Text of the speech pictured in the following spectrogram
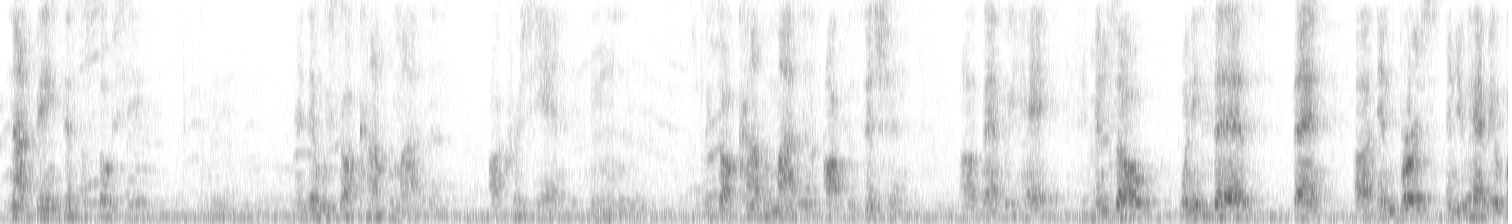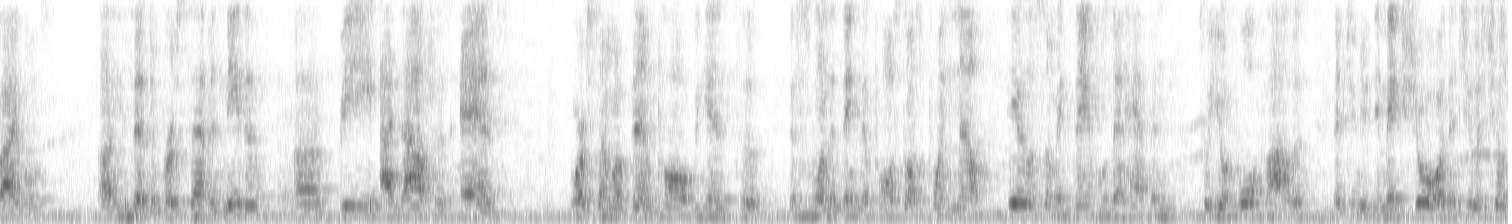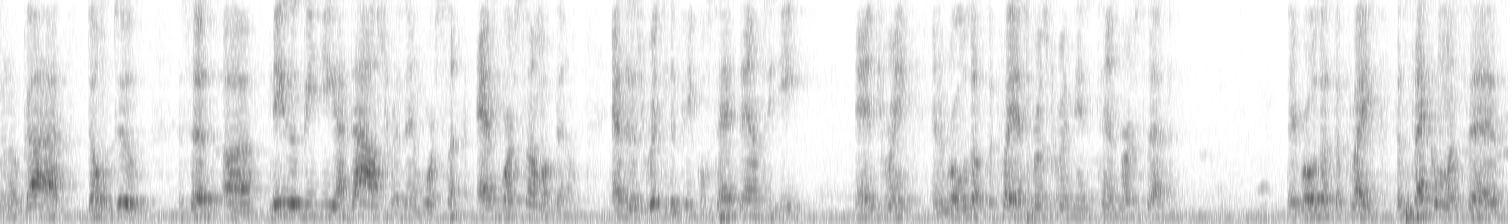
not being disassociated. And then we start compromising our Christianity. We start compromising our position uh, that we had. And so when he says that uh, in verse, and you have your Bibles, uh, he says in verse 7, neither uh, be idolaters as were some of them. Paul begins to, this is one of the things that Paul starts pointing out. Here are some examples that happened to your forefathers that you need to make sure that you as children of God don't do. It says, uh, neither be ye idolaters, and were some, as were some of them. As it is written, the people sat down to eat and drink and rose up to play. That's 1 Corinthians 10, verse 7. They rose up to play. The second one says,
